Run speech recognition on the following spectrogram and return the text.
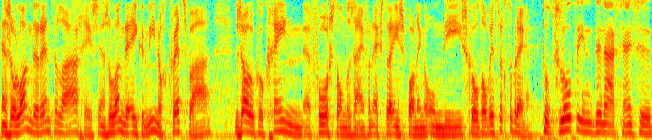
En zolang de rente laag is en zolang de economie nog kwetsbaar, zou ik ook geen voorstander zijn van extra inspanningen om die schuld alweer terug te brengen. Tot slot, in Den Haag zijn ze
